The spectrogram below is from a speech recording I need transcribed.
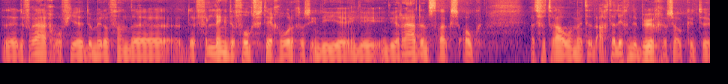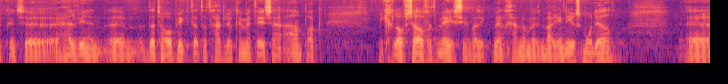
de, vraag of je door middel van de, de verlengde volksvertegenwoordigers in die, in, die, in die raden straks ook het vertrouwen met de achterliggende burgers ook kunt, kunt herwinnen. Ehm, dat hoop ik dat dat gaat lukken met deze aanpak. Ik geloof zelf het meest in wat ik ben gaan noemen het mariniersmodel. Uh,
